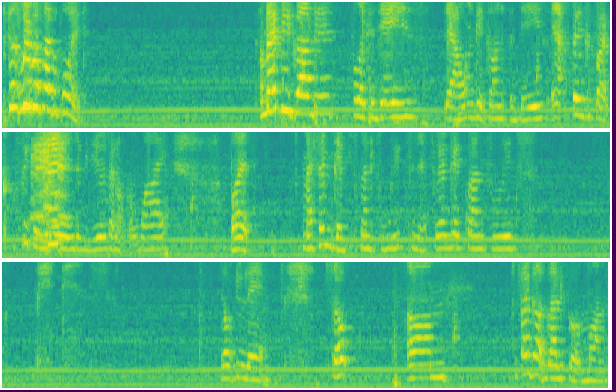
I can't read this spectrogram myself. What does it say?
Because we're beside the point. I might be grounded for like a days. Yeah, I want to get grounded for days. And I think it's like freaking millions of views. I don't know why. But my friend get grounded for weeks, and if I get grounded for weeks, don't do that. So, um, if I got grounded for a month,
